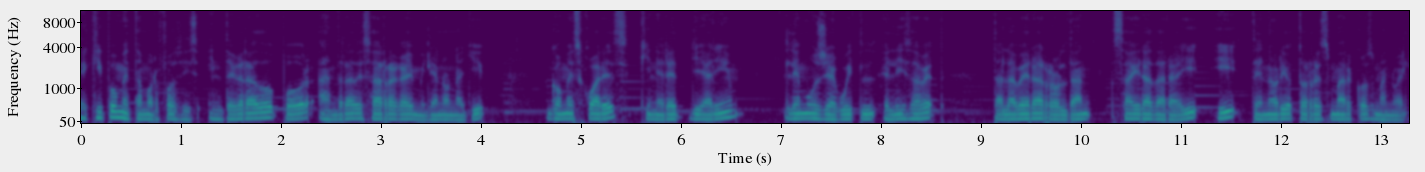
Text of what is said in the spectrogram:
Equipo Metamorfosis, integrado por Andrade Zárraga, Emiliano Nayib, Gómez Juárez, Kineret Yarim, Lemus Yahuitl Elizabeth, Talavera Roldán Zaira Daraí y Tenorio Torres Marcos Manuel,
